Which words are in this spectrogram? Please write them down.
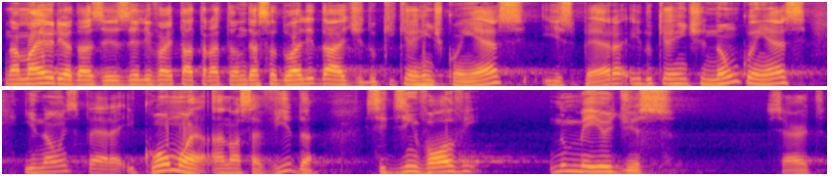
na maioria das vezes, ele vai estar tratando dessa dualidade, do que, que a gente conhece e espera e do que a gente não conhece e não espera. E como a nossa vida se desenvolve no meio disso, certo?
